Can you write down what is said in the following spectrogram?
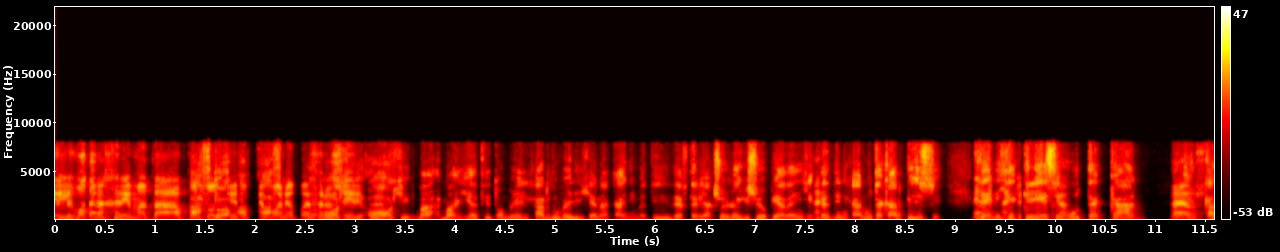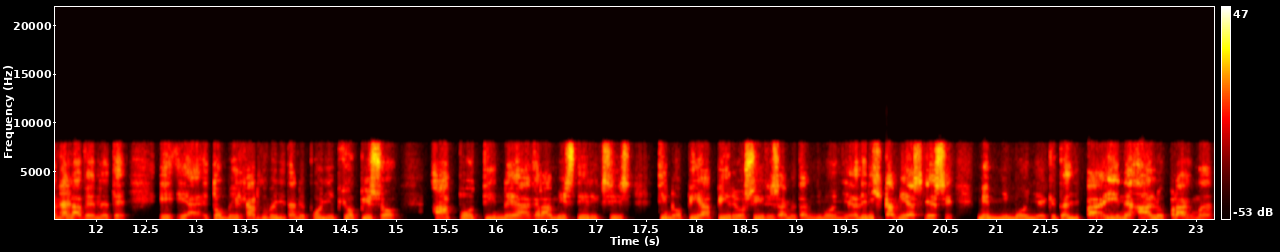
ε, λιγότερα χρήματα από αυτό, το τρίτο μνημόνιο που έφερε ο ΣΥΡΙΖΑ. Όχι, μα, μα, γιατί το mail Χαρδούβελη είχε να κάνει με τη δεύτερη αξιολόγηση, η οποία δεν, είχε, ναι. δεν την είχαν ούτε καν κλείσει. Δεν, δεν είχε κλείσει ούτε καν. Βεβαίως, ναι. καταλαβαίνετε. Ε, ε, το mail Χαρδουβελή ήταν πολύ πιο πίσω από τη νέα γραμμή στήριξης την οποία πήρε ο ΣΥΡΙΖΑ με τα μνημόνια. Δεν είχε καμία σχέση με μνημόνια κτλ. Είναι άλλο πράγμα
